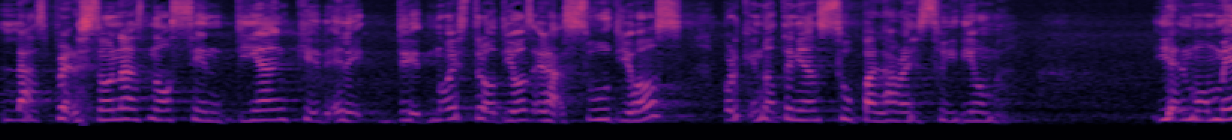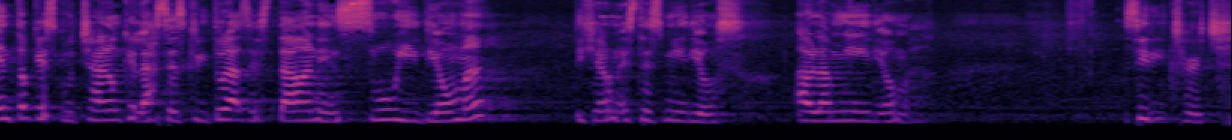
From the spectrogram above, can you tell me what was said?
las personas no sentían que de nuestro Dios era su Dios porque no tenían su palabra en su idioma. Y el momento que escucharon que las escrituras estaban en su idioma, dijeron, este es mi Dios, habla mi idioma. City Church.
